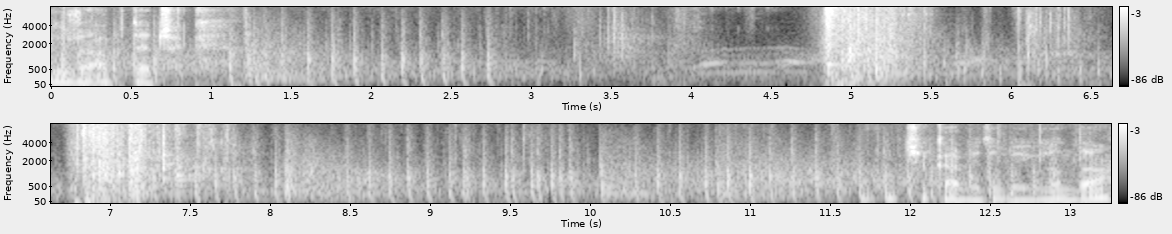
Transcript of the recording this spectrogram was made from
Dużo apteczek. Ciekawie to wygląda.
